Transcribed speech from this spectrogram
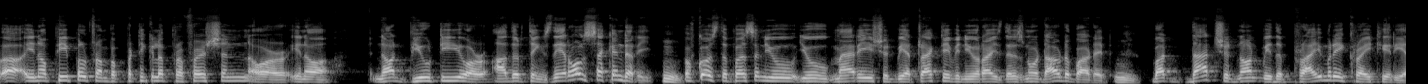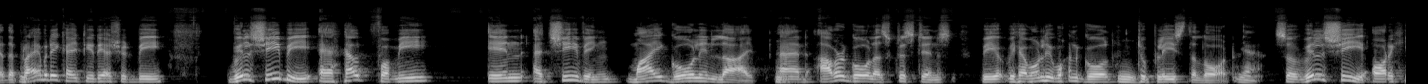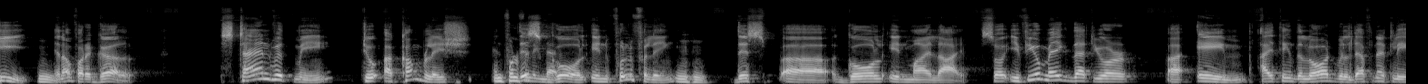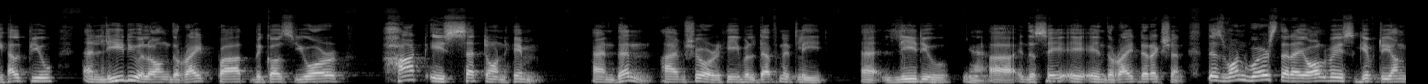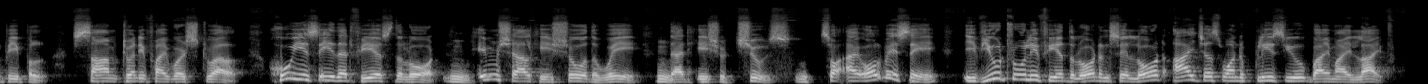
uh, you know people from a particular profession or you know not beauty or other things. They are all secondary. Of course the person you you marry should be attractive in your eyes. There is no doubt about it. But that should not be the primary criteria. The primary criteria should be will she be a help for me in achieving my goal in life. And our goal as christians we, we have only one goal to please the lord. Yeah. so will she or he you know for a girl stand with me to accomplish In this that. goal in fulfilling this uh, goal in my life? So if you make that your uh, aim i think the lord will definitely help you and lead you along the right path because your heart is set on him and then i'm sure he will definitely uh, lead you Yeah. uh, in the say in the right direction. There's one verse that I always give to young people, Psalm 25 verse 12. Who is he that fears the Lord? Him shall he show the way that he should choose. So I always say, if you truly fear the Lord and say, Lord, I just want to please you by my life.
